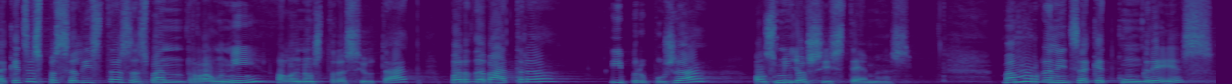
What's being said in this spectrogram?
Aquests especialistes es van reunir a la nostra ciutat per debatre i proposar els millors sistemes. Vam organitzar aquest congrés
